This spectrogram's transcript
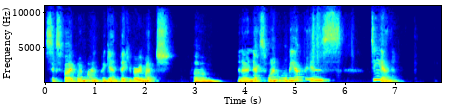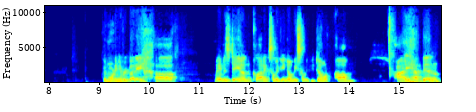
6511. Again, thank you very much. Um, and our next one will be up is Dan. Good morning, everybody. Uh, my name is Dan Gladding. Some of you know me, some of you don't. Um, I have been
